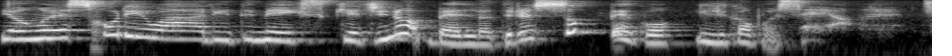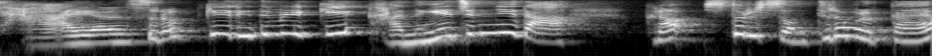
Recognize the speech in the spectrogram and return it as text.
영어의 소리와 리듬에 익숙해진 후 멜로디를 쏙 빼고 읽어보세요. 자연스럽게 리듬 읽기 가능해집니다. 그럼 스토리송 들어볼까요?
